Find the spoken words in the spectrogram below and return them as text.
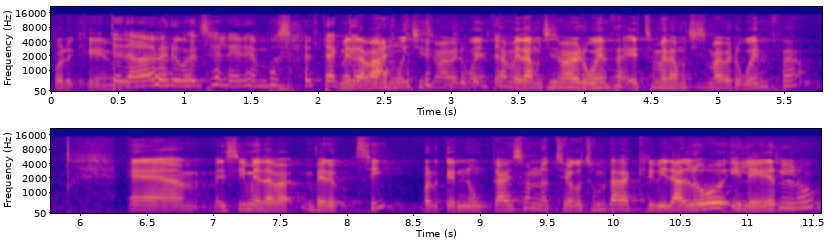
porque ¿Te daba vergüenza leer en voz alta? Me daba muchísima vergüenza, me da muchísima vergüenza, esto me da muchísima vergüenza. Eh, sí, me daba, pero sí, porque nunca eso, no estoy acostumbrada a escribir algo y leerlo.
